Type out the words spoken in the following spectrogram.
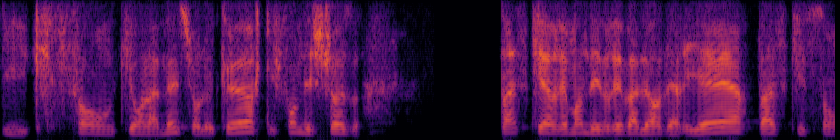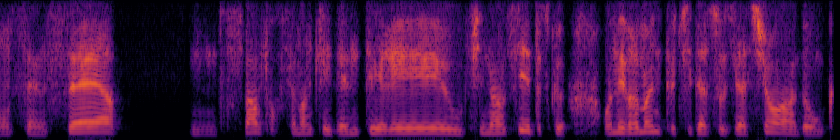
qui, qui, sont, qui ont la main sur le cœur, qui font des choses parce qu'il y a vraiment des vraies valeurs derrière, parce qu'ils sont sincères, sans forcément qu'il y ait d'intérêt ou financier, parce que on est vraiment une petite association, hein, donc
